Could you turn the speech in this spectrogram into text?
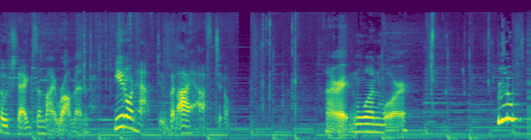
poached eggs in my ramen. You don't have to, but I have to. All right, and one more. Bloop.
